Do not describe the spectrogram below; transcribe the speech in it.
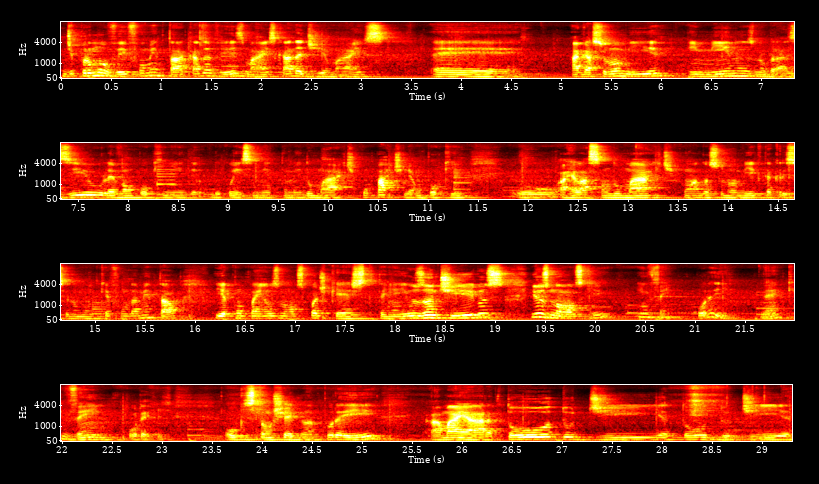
de promover e fomentar cada vez mais, cada dia mais, é, a gastronomia em Minas, no Brasil, levar um pouquinho do conhecimento também do marketing, compartilhar um pouquinho o, a relação do marketing com a gastronomia que está crescendo muito, que é fundamental, e acompanhar os novos podcasts, que tem aí os antigos e os novos que vêm por aí, né? Que vêm por aí, ou que estão chegando por aí. A Mayara, todo dia, todo dia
